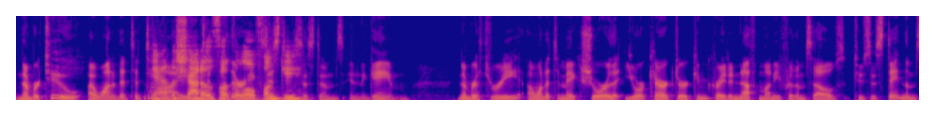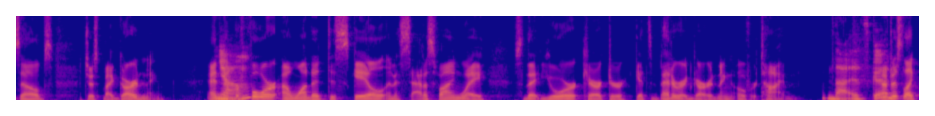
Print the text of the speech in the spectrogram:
Number two, I wanted it to tie Yeah, the shadows a other existing funky. systems in the game. Number three, I wanted to make sure that your character can create enough money for themselves to sustain themselves just by gardening. And number four, I wanted to scale in a satisfying way so that your character gets better at gardening over time. That is good. Now, just like I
